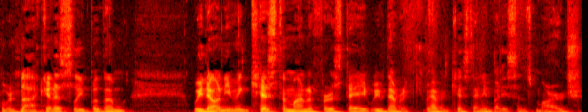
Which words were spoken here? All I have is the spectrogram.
we're not gonna sleep with them. We don't even kiss them on a first date. We've never we haven't kissed anybody since March.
